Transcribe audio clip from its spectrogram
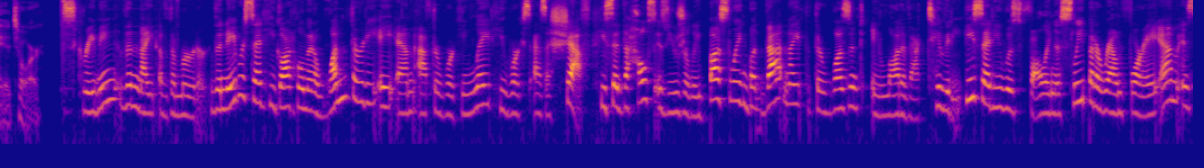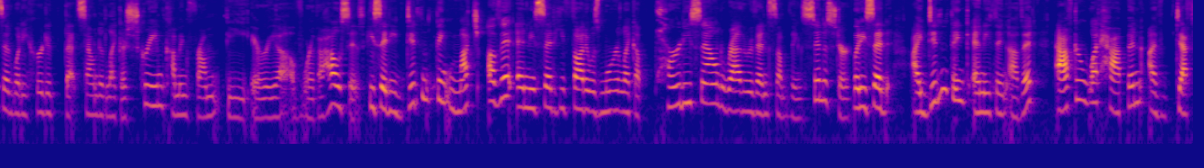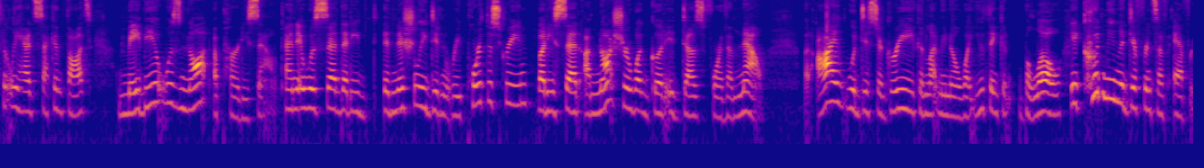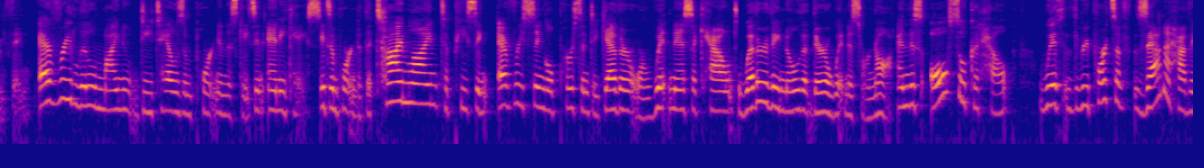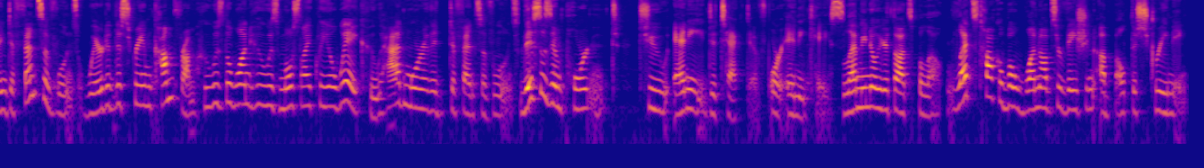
screaming the night of the murder. The neighbor said he got home at 1:30 a.m. after working late. He works as a chef. He said the house is usually bustling, but that night that there wasn't a lot of activity. He said he was falling asleep at around 4 a.m. and said what he heard that sounded like a scream coming from the area of where the house is. He said he didn't think much of it and he said he thought it was more like a party sound rather than something sinister. But he said I didn't think anything of it. After what happened, I've definitely had second thoughts. Maybe it was not a party sound. And it was said that he initially didn't report the scream, but he said, I'm not sure what good it does for them now. But I would disagree. You can let me know what you think below. It could mean the difference of everything. Every little minute detail is important in this case, in any case. It's important to the timeline, to piecing every single person together or witness account, whether they know that they're a witness or not. And this also could help with the reports of Xana having defensive wounds. Where did the scream come from? Who was the one who was most likely awake? Who had more of the defensive wounds? This is important to any detective or any case. Let me know your thoughts below. Let's talk about one observation about the screaming.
